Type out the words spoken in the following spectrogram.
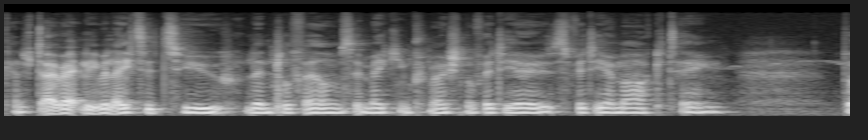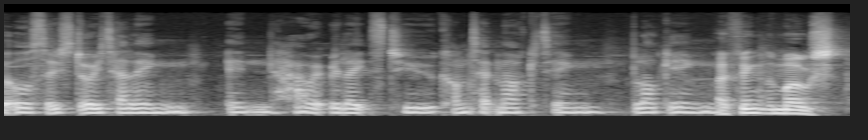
kind of directly related to Lintel Films and making promotional videos, video marketing, but also storytelling in how it relates to content marketing, blogging. I think the most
